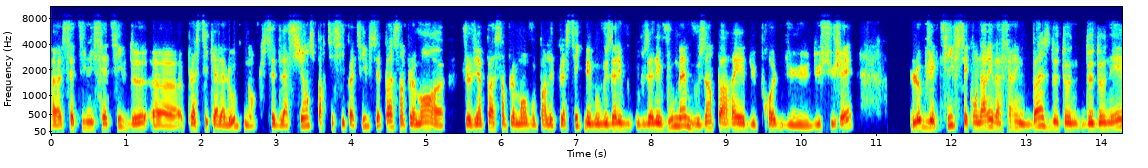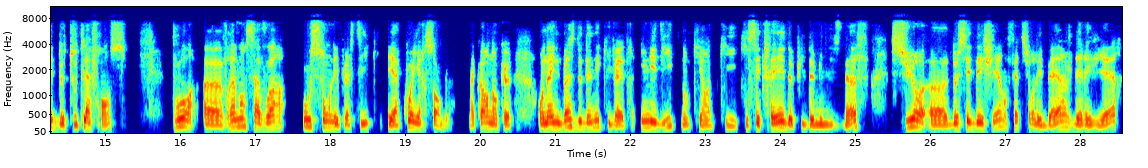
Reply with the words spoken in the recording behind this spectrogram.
euh, cette initiative de euh, plastique à la loupe. Donc c'est de la science participative. C'est pas simplement, euh, je viens pas simplement vous parler de plastique, mais vous, vous allez vous allez vous-même vous emparer du, du, du sujet. L'objectif, c'est qu'on arrive à faire une base de, de données de toute la France pour euh, vraiment savoir où sont les plastiques et à quoi ils ressemblent. D'accord? Donc, euh, on a une base de données qui va être inédite, donc qui, s'est créée depuis 2019 sur euh, de ces déchets en fait sur les berges des rivières,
